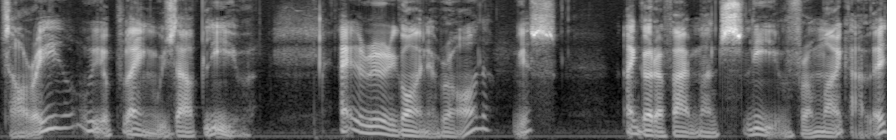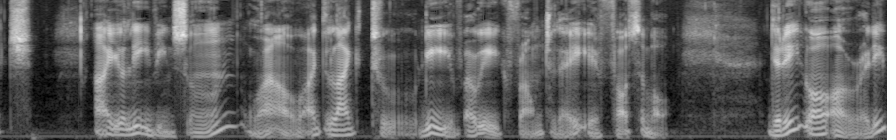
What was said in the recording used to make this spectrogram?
Sorry, we are playing without leave. Are you really going abroad? Yes. I got a five months leave from my college. Are you leaving soon? Well, I'd like to leave a week from today if possible. Did he go already?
